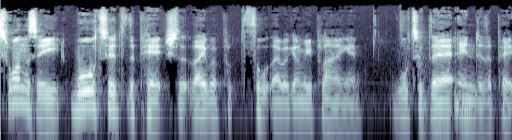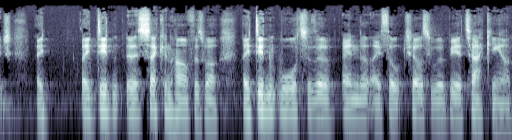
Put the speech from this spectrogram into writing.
Swansea watered the pitch that they were thought they were going to be playing in. Watered their end of the pitch. They they didn't the second half as well. They didn't water the end that they thought Chelsea would be attacking on.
